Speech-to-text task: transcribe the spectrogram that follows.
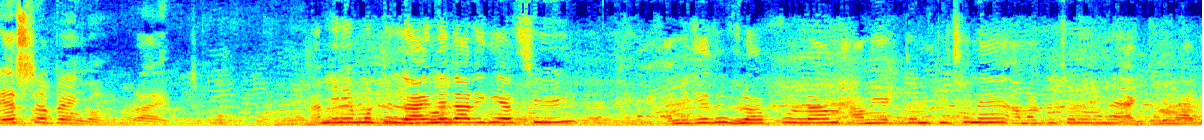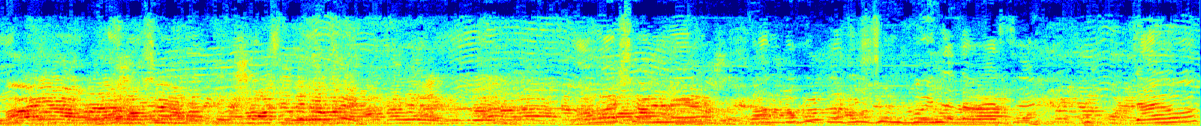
taste of Bengal right আমি এই মুহূর্তে লাইনে দাঁড়িয়ে আছি আমি যেহেতু ব্লগ করলাম আমি একদম পিছনে আমার পিছনে মানে একদম ভাবি। আমার সামনে কমপক্ষে পঁচিশ জন মহিলা দাঁড়াচ্ছে। যাই হোক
